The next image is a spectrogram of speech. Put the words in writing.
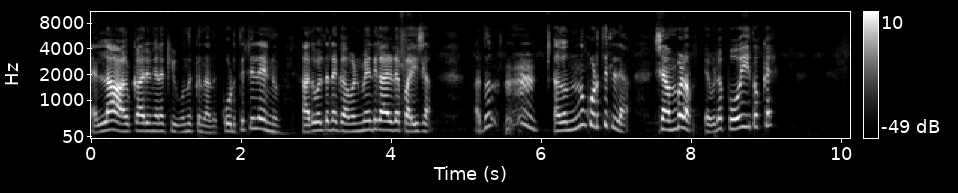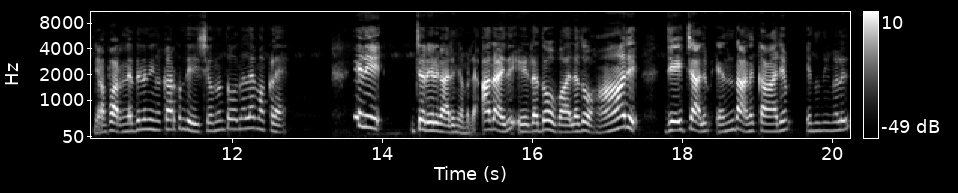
എല്ലാ ആൾക്കാരും ഇങ്ങനെ ക്യൂ നിൽക്കുന്നതാണ്. കൊടുത്തിട്ടില്ല എന്നും. അതുപോലെ തന്നെ ഗവൺമെന്റുകാരുടെ പൈസ. അത് അതൊന്നും കൊടുത്തിട്ടില്ല. ശമ്പളം. എവിടെ പോയി ഇതൊക്കെ? ഞാൻ പറഞ്ഞതിൽ നിങ്ങൾക്കാർക്കും ദേഷ്യമൊന്നും തോന്നല്ലേ മക്കളെ? ഇനി ചെറിയൊരു കാര്യം ഞാൻ പറയാം. അതായത് ഇടതോ വലതോ ആര് ജയിച്ചാലും എന്താണ് കാര്യം എന്ന് നിങ്ങൾ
